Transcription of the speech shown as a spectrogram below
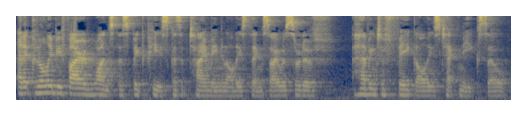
and it could only be fired once this big piece because of timing and all these things. So i was sort of having to fake all these techniques. So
